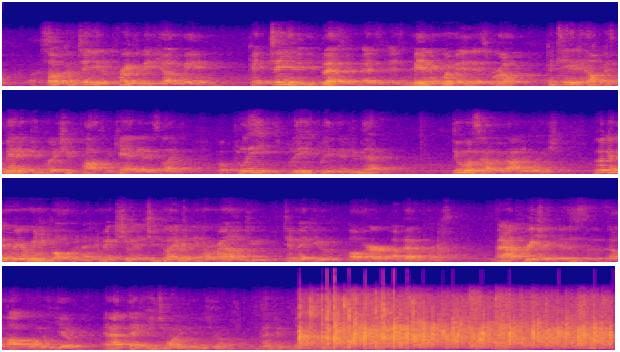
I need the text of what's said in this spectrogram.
So continue to pray for these young men. Continue to be blessed as, as men and women in this room. Continue to help as many people as you possibly can in this life. But please, please, please, if you haven't, do a self-evaluation. Look in the mirror when you go home tonight and make sure that you're doing everything around you to make you or her a better person. But I appreciate this. This is a heartwarming gift, and I thank each one of you room. Thank you.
